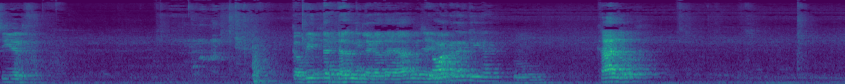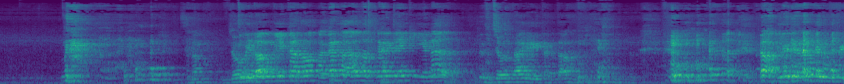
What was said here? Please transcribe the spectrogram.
Cheers. कभी इतना डर नहीं लगा था यार मुझे। नॉर्मल है ठीक है। हम्म। खा लो। सुनो जो भी लोग ये कर रहा हूँ अगर आप सब्सक्राइब नहीं किए ना। जो था यही करता अगले दिन फिर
